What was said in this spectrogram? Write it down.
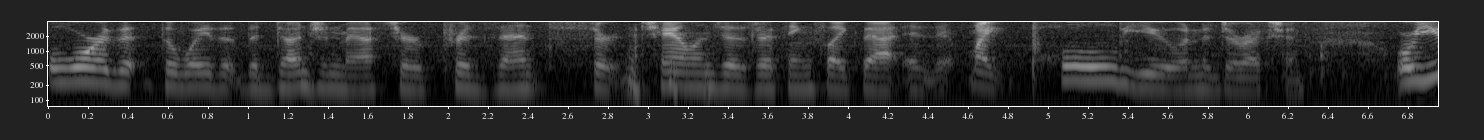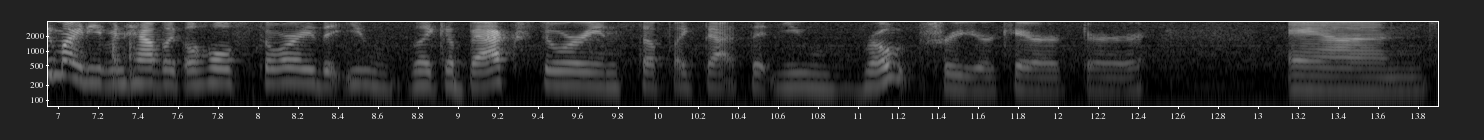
or that the way that the dungeon master presents certain challenges or things like that and it might pull you in a direction. Or you might even have like a whole story that you like a backstory and stuff like that that you wrote for your character and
